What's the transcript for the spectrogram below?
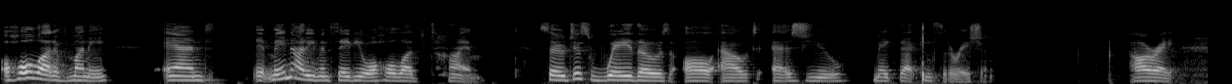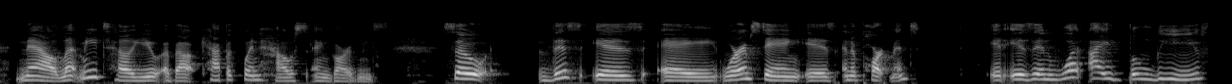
a whole lot of money. And it may not even save you a whole lot of time. So just weigh those all out as you make that consideration. All right, now let me tell you about Cappoquin House and Gardens. So this is a, where I'm staying is an apartment. It is in what I believe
